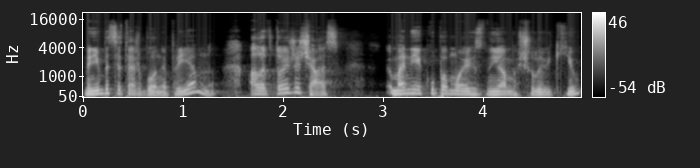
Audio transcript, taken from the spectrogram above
мені би це теж було неприємно, але в той же час у мене є купа моїх знайомих чоловіків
